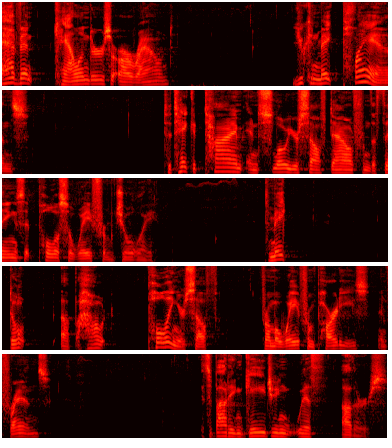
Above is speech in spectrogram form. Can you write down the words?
Advent calendars are around. You can make plans to take a time and slow yourself down from the things that pull us away from joy. To make, don't, about pulling yourself from away from parties and friends. It's about engaging with others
